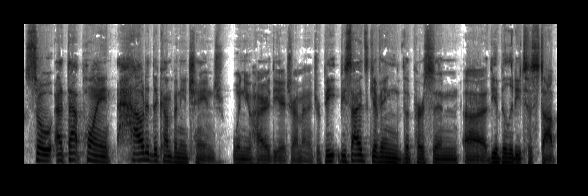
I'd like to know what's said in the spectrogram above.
So at that point, how did the company change when you hired the HR manager? Be- besides giving the person uh, the ability to stop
